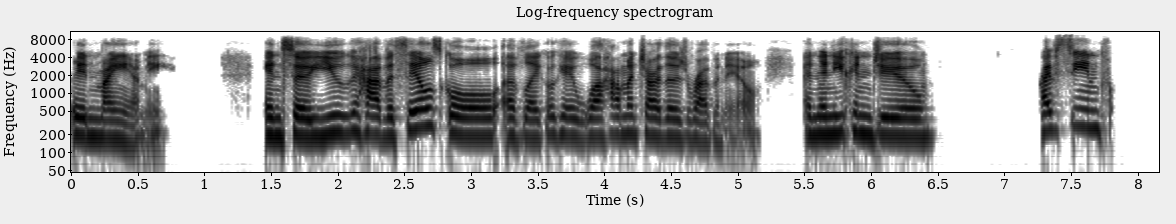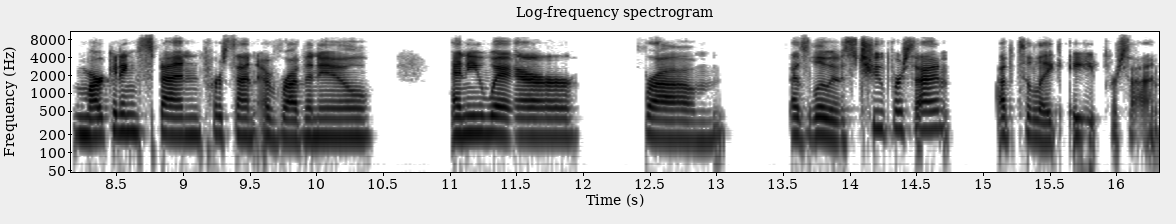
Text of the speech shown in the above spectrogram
in miami and so you have a sales goal of like, okay, well, how much are those revenue? And then you can do, I've seen marketing spend percent of revenue anywhere from as low as 2% up to like 8%.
